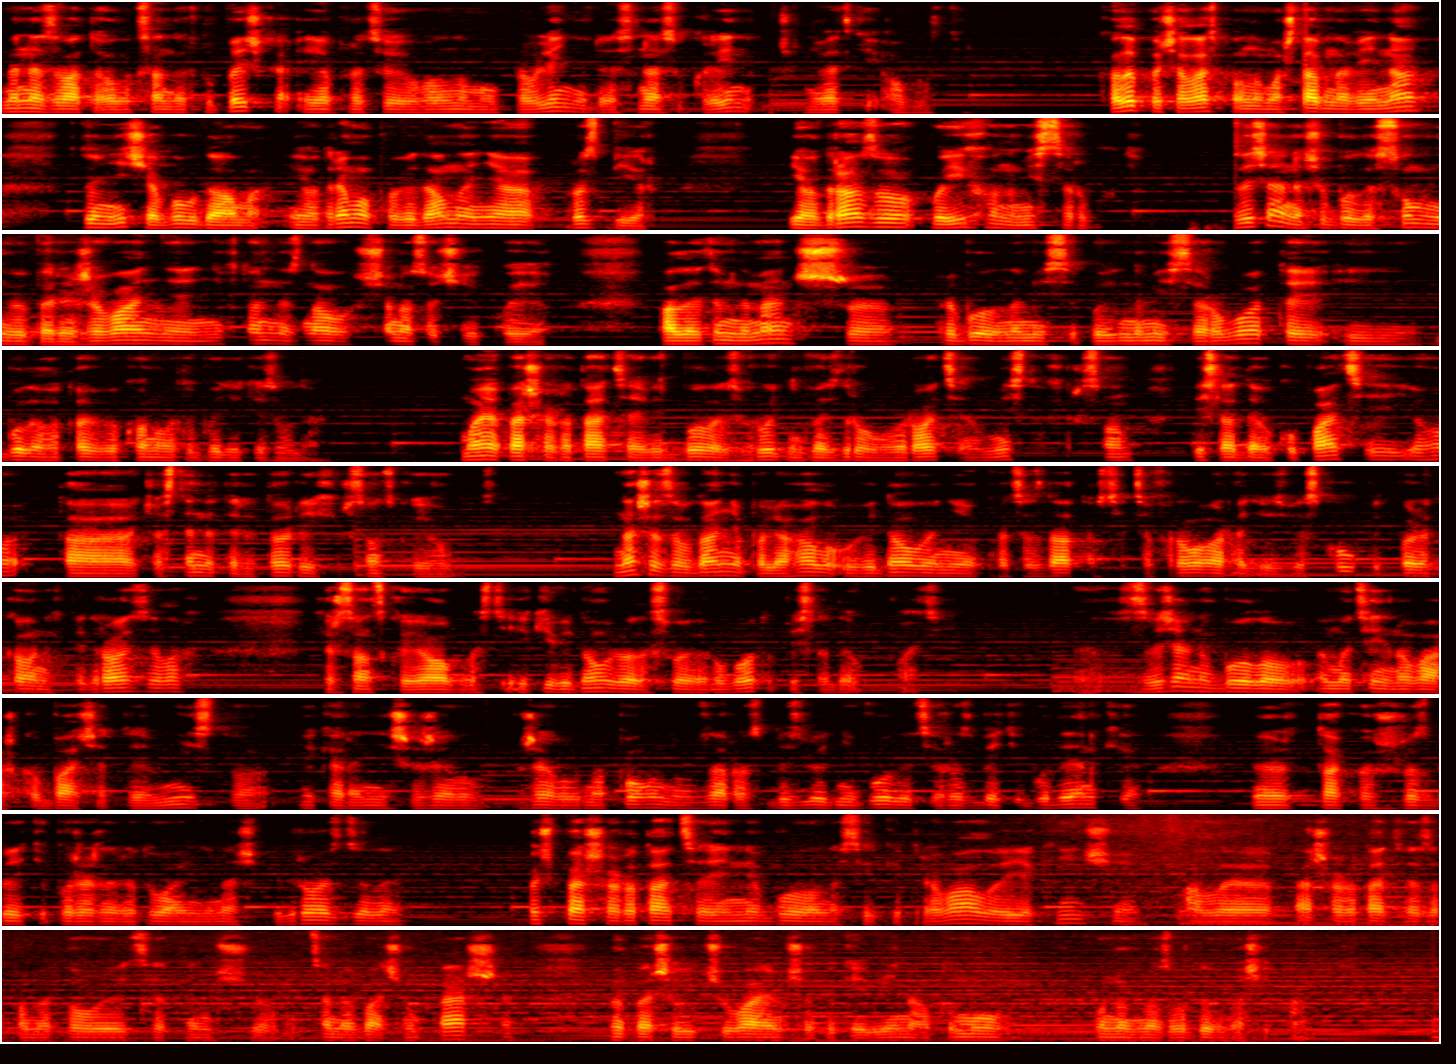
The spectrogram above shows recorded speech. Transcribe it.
Мене звати Олександр Тупичка і я працюю в головному управлінні ДСНС України у Чернівецькій області. Коли почалась повномасштабна війна, в ту ніч я був вдома і отримав повідомлення про збір і одразу поїхав на місце роботи. Звичайно, що були сумніви, переживання, ніхто не знав, що нас очікує. Але тим не менш е, прибули на місце, на місце роботи і були готові виконувати будь-які завдання. Моя перша ротація відбулась в грудні 22-го році в місто Херсон після деокупації його та частини території Херсонської області. Наше завдання полягало у відновленні працездатності цифрового радіозв'язку в підпорядкованих підрозділах Херсонської області, які відновлювали свою роботу після деокупації. Е, Звичайно, було емоційно важко бачити місто, яке раніше жило, жило наповну, зараз безлюдні вулиці, розбиті будинки, е, також розбиті пожежно-рятувальні наші підрозділи. Хоч перша ротація і не була настільки тривалою, як інші, але перша ротація запам'ятовується тим, що це ми бачимо перше. Ми перше відчуваємо, що таке війна, тому воно в нас завжди в нашій пам'яті.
